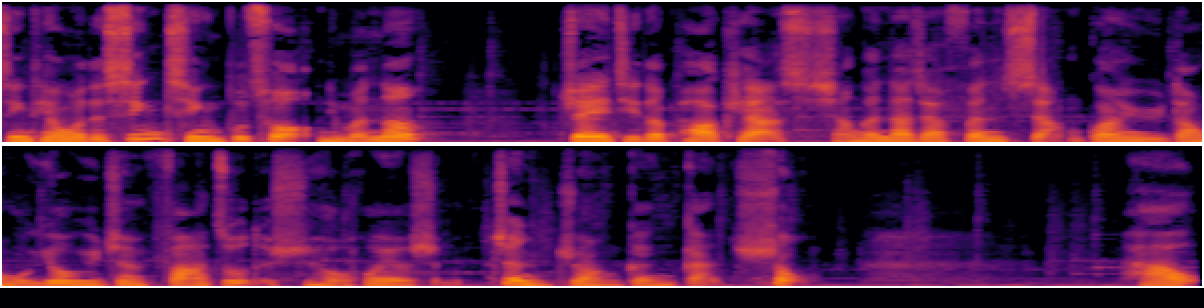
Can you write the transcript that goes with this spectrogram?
今天我的心情不错，你们呢？这一集的 Podcast 想跟大家分享关于当我忧郁症发作的时候会有什么症状跟感受。好。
